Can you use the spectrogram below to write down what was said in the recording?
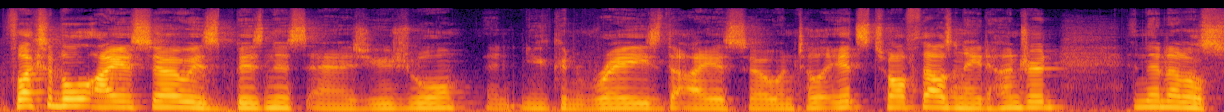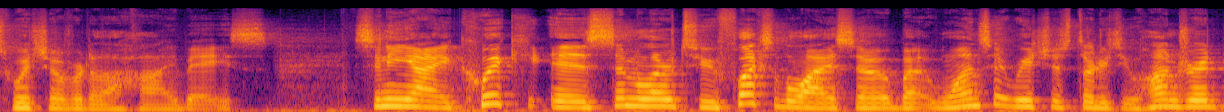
Flexible ISO is business as usual, and you can raise the ISO until it's 12,800, and then it'll switch over to the high base. Cine EI Quick is similar to Flexible ISO, but once it reaches 3200,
